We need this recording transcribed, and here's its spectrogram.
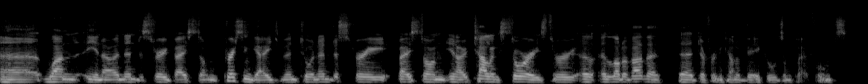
uh, one you know an industry based on press engagement to an industry based on you know telling stories through a, a lot of other uh, different kind of vehicles and platforms.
